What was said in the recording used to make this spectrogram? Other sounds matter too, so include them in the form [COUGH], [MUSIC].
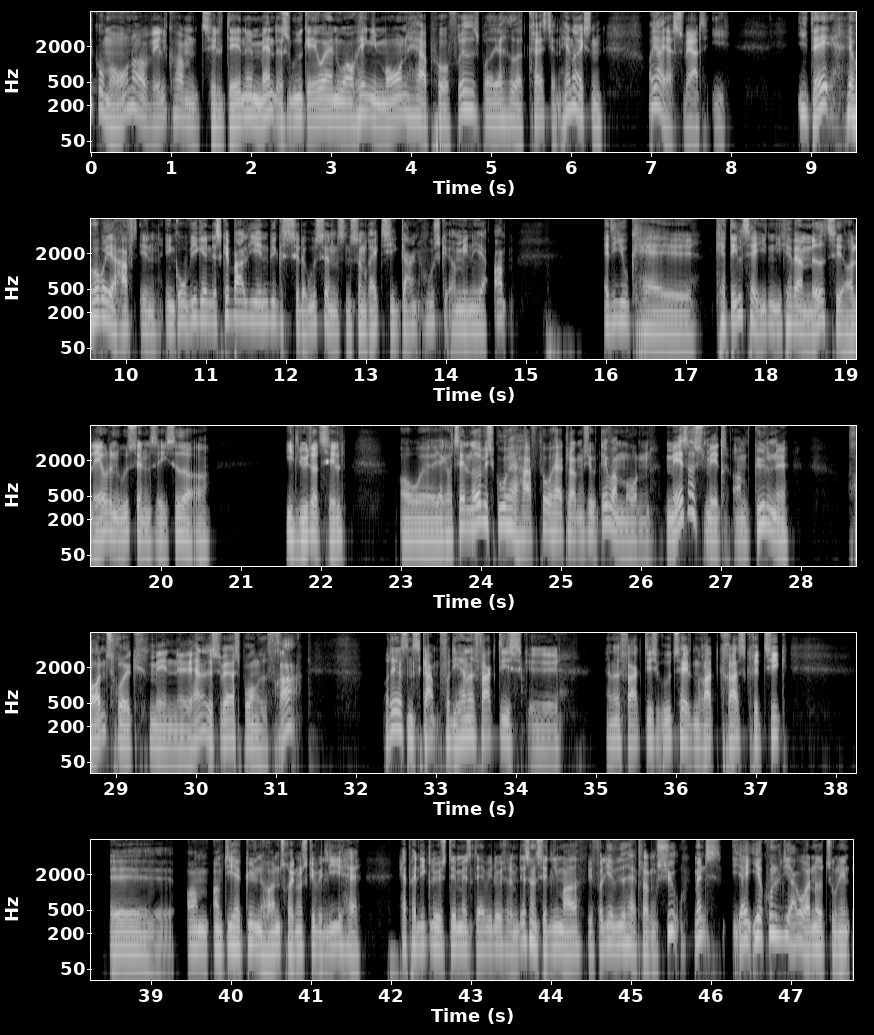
Ja, godmorgen og velkommen til denne mandags udgave af en uafhængig morgen her på Frihedsbred. Jeg hedder Christian Henriksen, og jeg er svært i i dag. Jeg håber, jeg har haft en, en god weekend. Jeg skal bare lige, inden vi sætter udsendelsen sådan rigtig i gang, huske at minde jer om, at I jo kan, øh, kan deltage i den. I kan være med til at lave den udsendelse, I sidder og I lytter til. Og øh, jeg kan fortælle noget, vi skulle have haft på her klokken 7. Det var Morten Messerschmidt om gyldne håndtryk, men øh, han er desværre sprunget fra. Og det er altså en skam, fordi han havde faktisk, øh, han havde faktisk udtalt en ret kras kritik øh, om, om de her gyldne håndtryk. Nu skal vi lige have, have panikløst det, mens det er, vi løser det. Men det er sådan set lige meget. Vi får lige at vide her klokken 7, mens jeg, I har kun lige akkurat noget at tune ind.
